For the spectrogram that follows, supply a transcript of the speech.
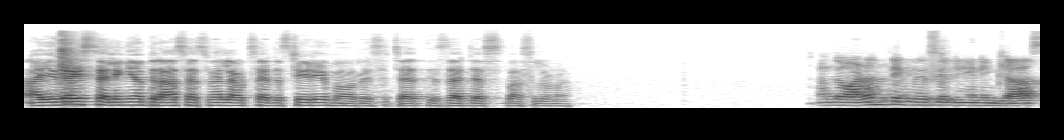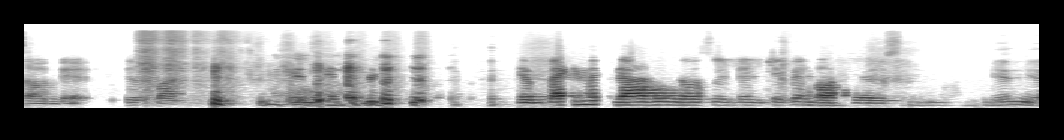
are you guys selling your grass as well outside the stadium, or is it just, is that just Barcelona? No, I don't think we're selling any grass out there. Just one. They're packing the grass in those little tiffin boxes. Yeah, yeah.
